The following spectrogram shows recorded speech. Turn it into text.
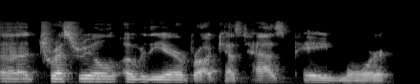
uh, terrestrial over the air broadcast has paid more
